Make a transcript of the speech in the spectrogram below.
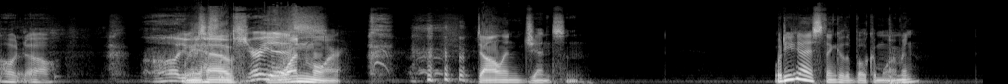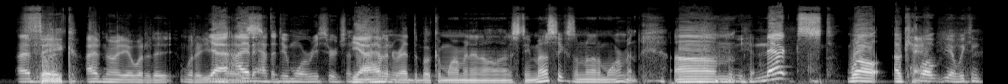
Oh no. Oh, you we have one more. Dolan Jensen. What do you guys think of the Book of Mormon? I have Fake. No, I have no idea what it i- what it even Yeah. I'd have to do more research on Yeah, that. I haven't one. read the Book of Mormon in all honesty, mostly because I'm not a Mormon. Um, Next. well, okay. Well, yeah, we can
